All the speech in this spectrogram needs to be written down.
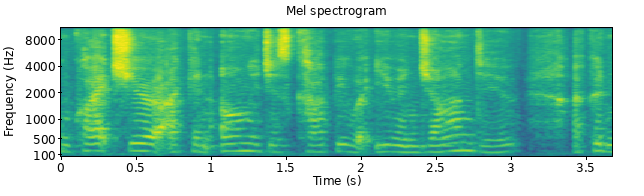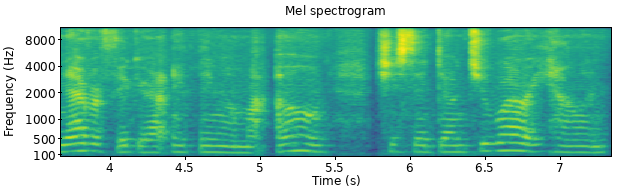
I'm quite sure I can only just copy what you and John do. I could never figure out anything on my own. She said, Don't you worry, Helen.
